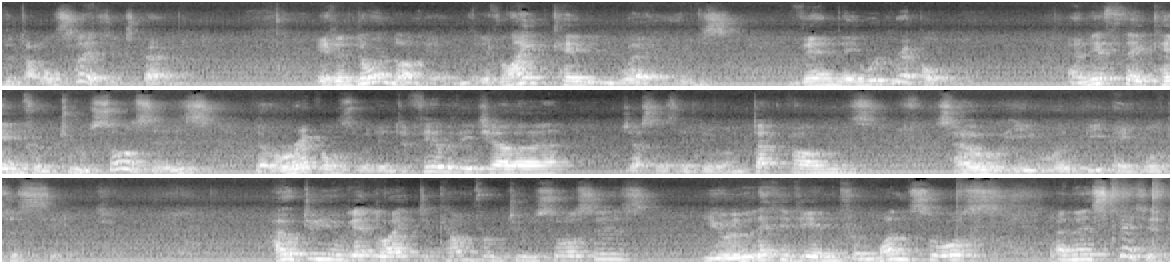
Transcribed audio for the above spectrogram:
the double slit experiment. It had dawned on him that if light came in waves, then they would ripple. And if they came from two sources, the ripples would interfere with each other, just as they do on duck ponds, so he would be able to see it. How do you get light to come from two sources? You let it in from one source and then split it,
